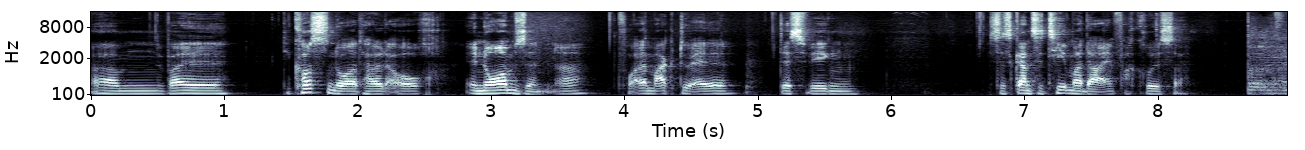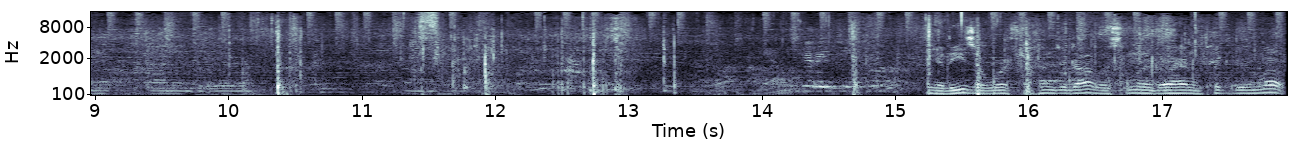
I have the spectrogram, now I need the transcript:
ähm, weil die Kosten dort halt auch enorm sind, ne? Vor allem aktuell. Deswegen ist das ganze Thema da einfach größer. Yeah, these are worth a hundred dollars. I'm gonna go ahead and pick them up.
